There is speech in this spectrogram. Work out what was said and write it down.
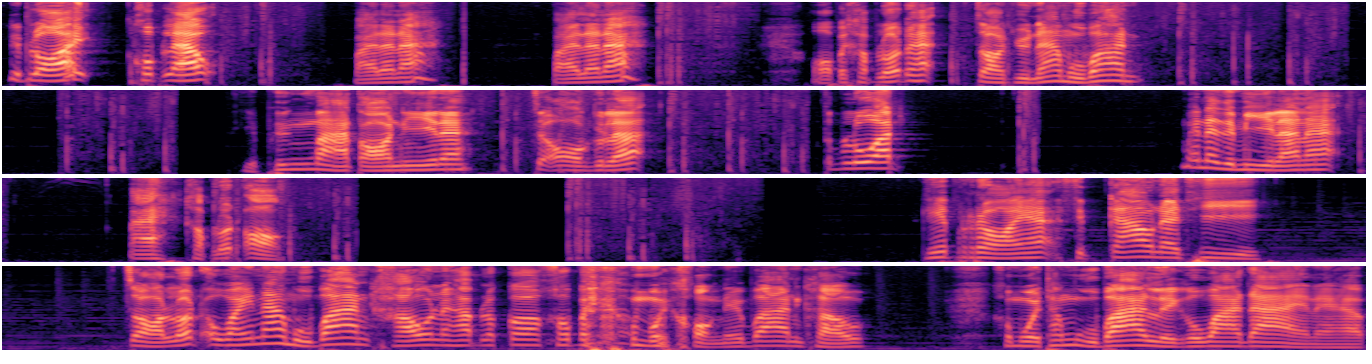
เรียบร้อย ครบแล้ว ไปแล้วนะ ไปแล้วนะ ออกไปขับรถฮะ จอดอยู่หน้าหมู่บ้าน อย่าพึ่งมาตอนนี้นะ จะออกอยู่แล้วตำรวจ ไม่น่าจะมีแล้วนะ ไปขับรถออก เรียบร้อยฮะ19 นาที จอดรถเอาไว้หน้าหมู่บ้านเขานะครับ แล้วก็เข้าไปขโมยของในบ้านเขาขโมยทั้งหมู่บ้านเลยก็ว่าได้นะครับ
